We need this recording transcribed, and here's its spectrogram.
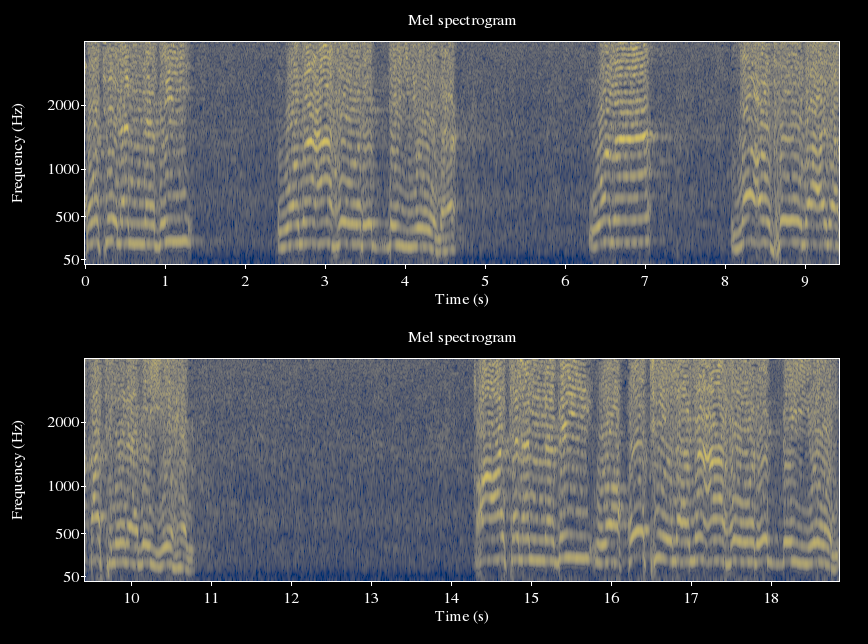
قتل النبي ومعه ربيون وما ضعفوا بعد قتل نبيهم. قاتل النبي وقتل معه ربيون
